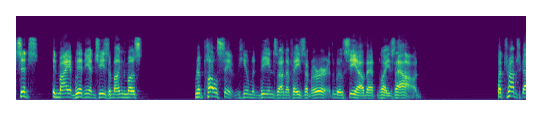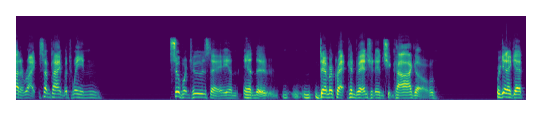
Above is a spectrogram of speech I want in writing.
Since, in my opinion, she's among the most repulsive human beings on the face of earth. We'll see how that plays out. But Trump's got it right. Sometime between Super Tuesday and, and the Democrat convention in Chicago, we're going to get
